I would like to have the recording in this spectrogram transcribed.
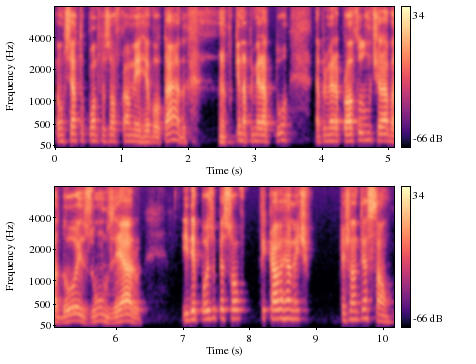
a um certo ponto, o pessoal ficava meio revoltado, porque na primeira turma, na primeira prova todo mundo tirava dois, um, zero, e depois o pessoal ficava realmente prestando atenção,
